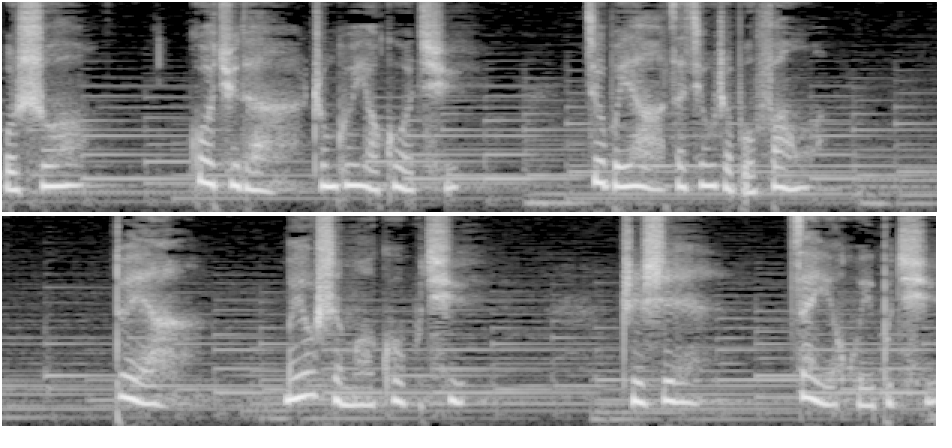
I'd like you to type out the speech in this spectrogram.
我说，过去的终归要过去，就不要再揪着不放了。对呀，没有什么过不去，只是再也回不去。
